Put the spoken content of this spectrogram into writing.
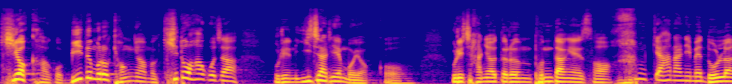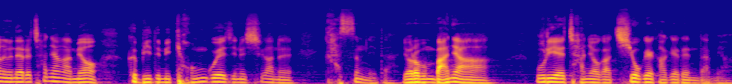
기억하고 믿음으로 격려하며 기도하고자 우리는 이 자리에 모였고 우리 자녀들은 본당에서 함께 하나님의 놀라운 은혜를 찬양하며 그 믿음이 견고해지는 시간을 갖습니다. 여러분 만약 우리의 자녀가 지옥에 가게 된다면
